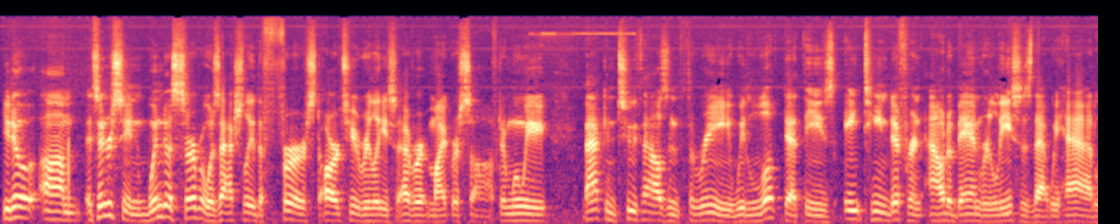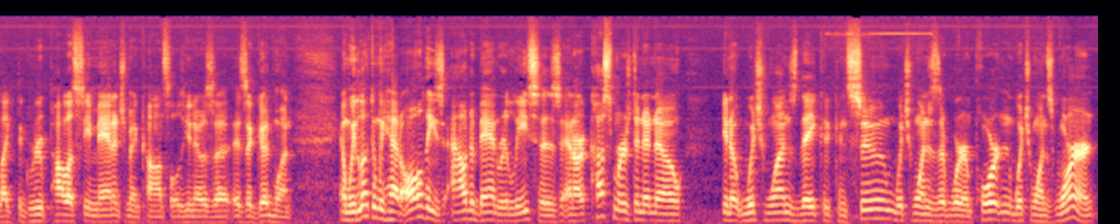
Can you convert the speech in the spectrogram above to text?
You know, um, it's interesting. Windows Server was actually the first R2 release ever at Microsoft. And when we, back in 2003, we looked at these 18 different out of band releases that we had, like the group policy management console, you know, is a, is a good one. And we looked and we had all these out of band releases, and our customers didn't know, you know, which ones they could consume, which ones that were important, which ones weren't.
